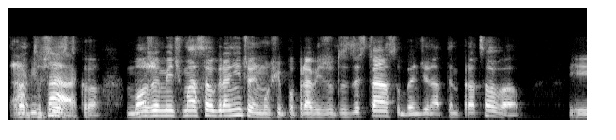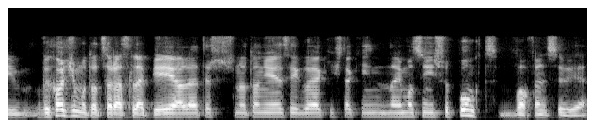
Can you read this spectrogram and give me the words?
Robi A, wszystko. Tak. Może mieć masę ograniczeń, musi poprawić rzut z dystansu, będzie nad tym pracował i wychodzi mu to coraz lepiej, ale też no, to nie jest jego jakiś taki najmocniejszy punkt w ofensywie.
